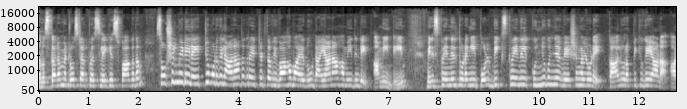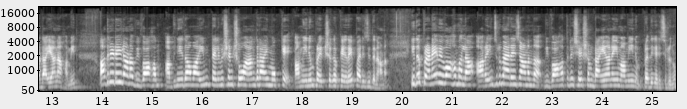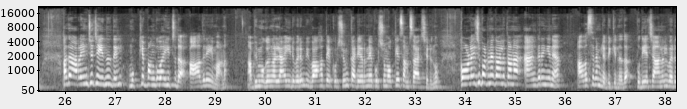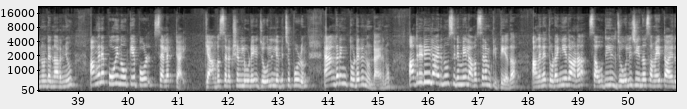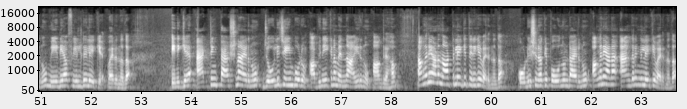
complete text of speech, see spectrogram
നമസ്കാരം. Metro star പ്ലസിലേക്ക് സ്വാഗതം. Social മീഡിയയിൽ ഏറ്റവും ഒടുവിൽ ആരാധകർ ഏറ്റെടുത്ത വിവാഹമായിരുന്നു ഡയാന ഹമീദിന്റെയും അമീന്റെയും. മിനി സ്ക്രീനിൽ തുടങ്ങി ഇപ്പോൾ ബിഗ് സ്ക്രീനിൽ കുഞ്ഞു കുഞ്ഞു വേഷങ്ങളിലൂടെ കാലുറപ്പിക്കുകയാണ് ആ ഡയാന ഹമീദ്. അതിനിടയിലാണ് വിവാഹം. അഭിനേതാവായും ടെലിവിഷൻ ഷോ ആങ്കറായും ഒക്കെ അമീനും പ്രേക്ഷകർക്കേറെ പരിചിതനാണ്. ഇത് പ്രണയ വിവാഹമല്ല അറേഞ്ച്ഡ് മാരേജ് ആണെന്ന് വിവാഹത്തിന് ശേഷം ഡയാനയും അമീനും പ്രതികരിച്ചിരുന്നു. അത് അറേഞ്ച് ചെയ്യുന്നതിൽ മുഖ്യ പങ്കുവഹിച്ചത് ആതിരയുമാണ്. അഭിമുഖങ്ങളിലായി ഇരുവരും വിവാഹത്തെക്കുറിച്ചും കരിയറിനെക്കുറിച്ചും ഒക്കെ സംസാരിച്ചിരുന്നു. കോളേജ് പഠനകാലത്താണ് ആങ്കറിങ്ങിന് അവസരം ലഭിക്കുന്നത്. പുതിയ ചാനൽ വരുന്നുണ്ടെന്നറിഞ്ഞു. അങ്ങനെ പോയി നോക്കിയപ്പോൾ സെലക്റ്റായി ക്യാമ്പസ് സെലക്ഷനിലൂടെ ജോലി ലഭിച്ചപ്പോഴും ആങ്കറിംഗ് തുടരുന്നുണ്ടായിരുന്നു. അതിനിടയിലായിരുന്നു സിനിമയിൽ അവസരം കിട്ടിയത്. അങ്ങനെ തുടങ്ങിയതാണ് സൗദിയിൽ ജോലി ചെയ്യുന്ന സമയത്തായിരുന്നു മീഡിയ ഫീൽഡിലേക്ക് വരുന്നത്. എനിക്ക് ആക്ടിംഗ് പാഷനായിരുന്നു. ജോലി ചെയ്യുമ്പോഴും അഭിനയിക്കണമെന്നായിരുന്നു ആഗ്രഹം. അങ്ങനെയാണ് നാട്ടിലേക്ക് തിരികെ വരുന്നത്. ഓഡീഷനൊക്കെ പോകുന്നുണ്ടായിരുന്നു. അങ്ങനെയാണ് ആങ്കറിംഗിലേക്ക് വരുന്നത്.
